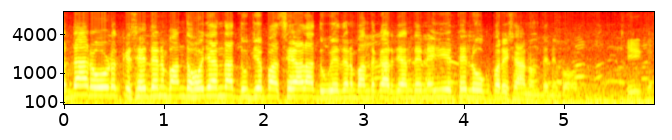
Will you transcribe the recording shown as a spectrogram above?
ਅੱਧਾ ਰੋਡ ਕਿਸੇ ਦਿਨ ਬੰਦ ਹੋ ਜਾਂਦਾ, ਦੂਜੇ ਪਾਸੇ ਵਾਲਾ ਦੂਏ ਦਿਨ ਬੰਦ ਕਰ ਜਾਂਦੇ ਨੇ ਜੀ, ਇੱਥੇ ਲੋਕ ਪਰੇਸ਼ਾਨ ਹੁੰਦੇ ਨੇ ਬਹੁਤ। ਠੀਕ ਹੈ।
